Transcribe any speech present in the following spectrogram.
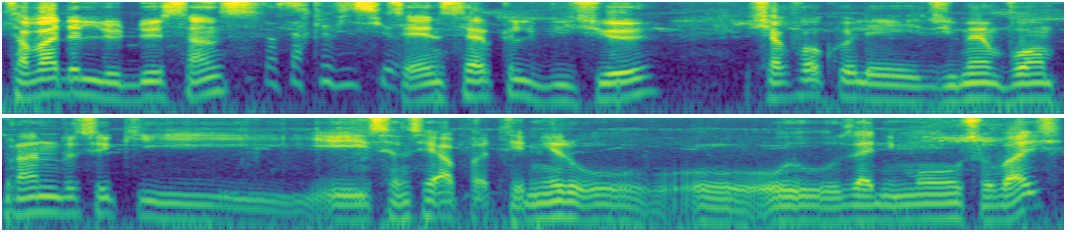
Ça va dans les deux sens. C'est un cercle vicieux. C'est un cercle vicieux. Chaque fois que les humains vont prendre ce qui est censé appartenir aux, animaux sauvages,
